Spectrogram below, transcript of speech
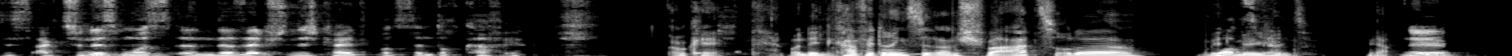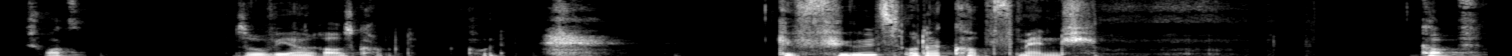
des Aktionismus in der Selbstständigkeit wird es dann doch Kaffee. Okay. Und den Kaffee trinkst du dann schwarz oder mit schwarz, Milch? Und, ja. Nee, schwarz. So wie er rauskommt. Gut. Gefühls- oder Kopfmensch? Kopf.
